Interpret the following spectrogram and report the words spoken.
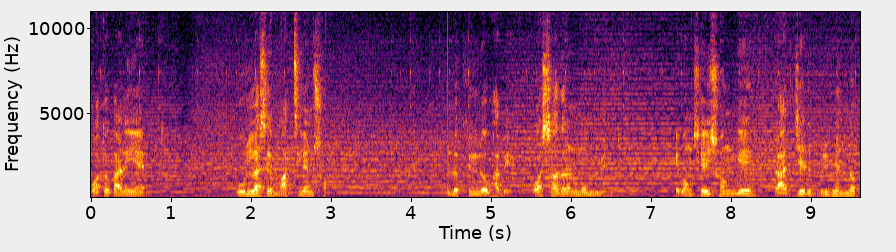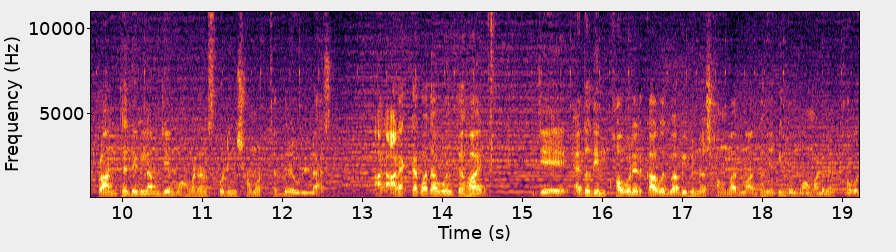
পতাকা নিয়ে উল্লাসে মাতছিলেন খিল্লভাবে অসাধারণ মুভমেন্ট এবং সেই সঙ্গে রাজ্যের বিভিন্ন প্রান্তে দেখলাম যে মোহামেডান স্পোর্টিং সমর্থকদের উল্লাস। আর আর একটা কথা বলতে হয় যে এতদিন খবরের কাগজ বা বিভিন্ন সংবাদ মাধ্যমে কিন্তু মোহামেডানের খবর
